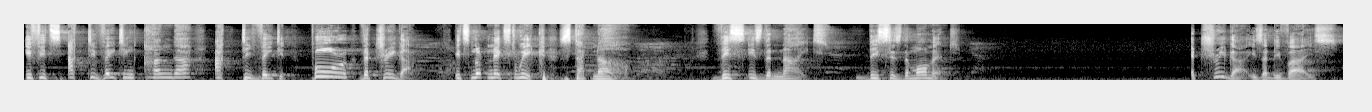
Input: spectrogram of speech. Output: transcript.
If it's activating anger, activate it. Pull the trigger. It's not next week, start now. This is the night This is the moment. A trigger is a device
